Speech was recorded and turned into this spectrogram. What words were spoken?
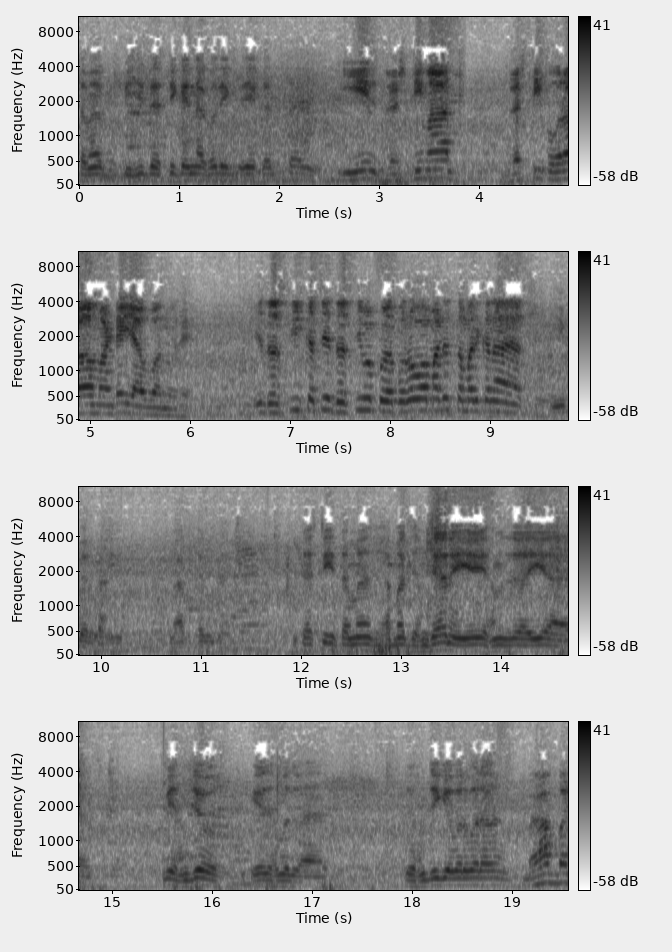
તમે બીજી દ્રષ્ટિ કરી નાખો એક એક જ થાય. એ દ્રષ્ટિમાં દ્રષ્ટિ પોરાવા માટે જ આવવાનું છે. એ દ્રષ્ટિ કશે દ્રષ્ટિમાં પ- માટે તમારી કને આવ્યા છે? એ બરોબર વાત કરી જાય. દ્રષ્ટિ તમે સમજ સમજ્યા ને એ સમજવા એ સમજો એ જ સમજવા. જો સમજી ગયો બરોબર આવે બરાબર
